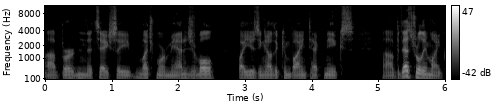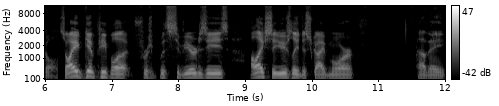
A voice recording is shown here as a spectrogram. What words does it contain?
uh, burden that's actually much more manageable by using other combined techniques. Uh, but that's really my goal. So I give people uh, for, with severe disease, I'll actually usually describe more of a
